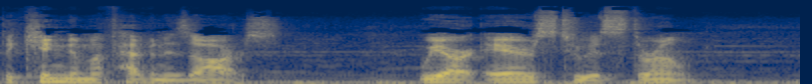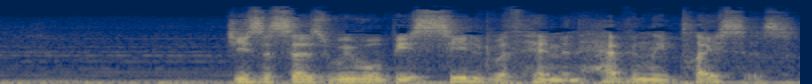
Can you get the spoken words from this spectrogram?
The kingdom of heaven is ours. We are heirs to his throne. Jesus says we will be seated with him in heavenly places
